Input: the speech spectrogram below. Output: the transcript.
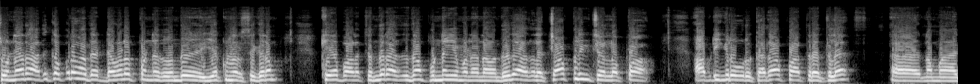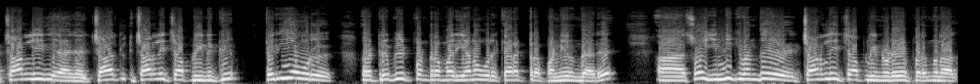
சொன்னார். அதுக்கப்புறம் அதை டெவலப் பண்ணது வந்து இயக்குனர் சிகரம். கே. பாலச்சந்தர் அதுதான் புன்னகை மன்னனை வந்தது. அதில் சாப்ளின் செல்லப்பா அப்படிங்கிற ஒரு கதாபாத்திரத்தில் நம்ம சார்லி சார்லி சாப்ளினுக்கு பெரிய ஒரு ட்ரிபியூட் பண்ணுற மாதிரியான ஒரு கேரக்டரை பண்ணியிருந்தாரு. ஸோ இன்னைக்கு வந்து சார்லி சாப்ளினுடைய பிறந்தநாள்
